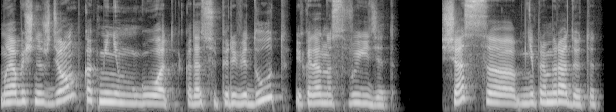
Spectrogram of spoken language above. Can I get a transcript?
мы обычно ждем как минимум год, когда все переведут и когда у нас выйдет. Сейчас э, мне прям радуют это,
